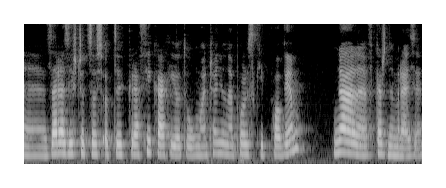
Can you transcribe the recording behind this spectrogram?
E, zaraz jeszcze coś o tych grafikach i o tłumaczeniu na polski powiem. No ale w każdym razie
